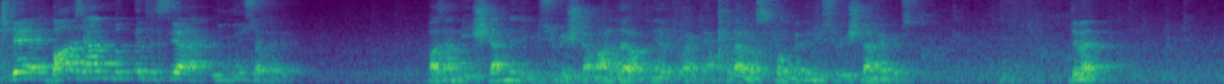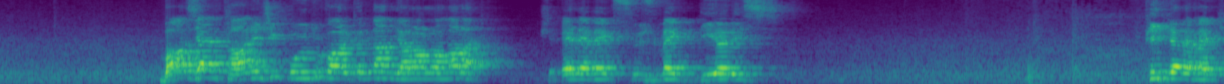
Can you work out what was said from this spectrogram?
işte bazen mıknatıslayarak uygunsa tabii. Bazen bir işlem de bir sürü işlem ardı ardına yaparak yani o kadar basit olmuyor değil? Bir sürü işlem yapıyorsun. Değil mi? Bazen tanecik boyutu farkından yararlanarak işte elemek, süzmek, diyaliz, filtrelemek,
